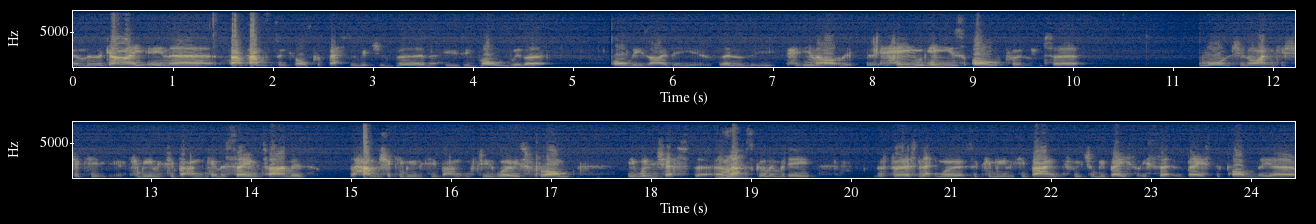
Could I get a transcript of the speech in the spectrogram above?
And there's a guy in uh, Southampton called Professor Richard Werner who's involved with uh, all these ideas. And, you know, he, he's open to launching a Lancashire community bank at the same time as the Hampshire Community Bank, which is where he's from in Winchester, and right. that's going to be the first networks of community banks, which will be basically set, based upon the, uh,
